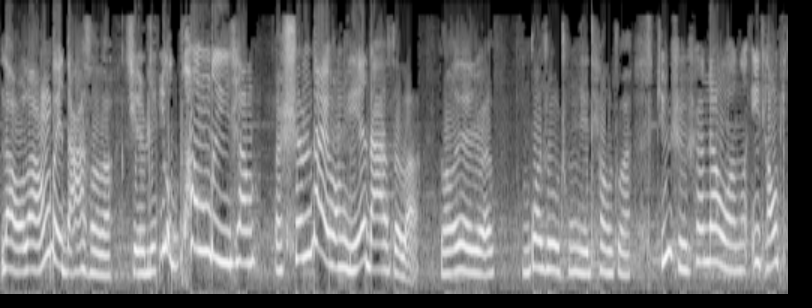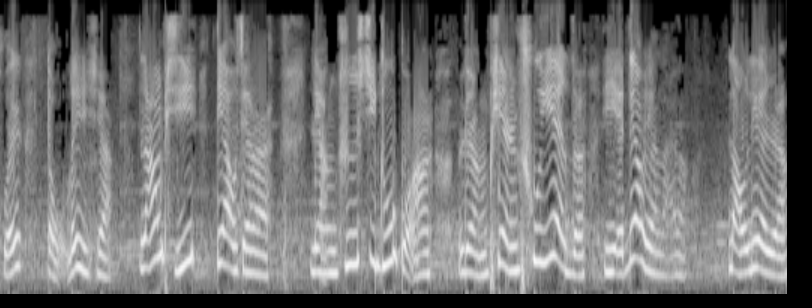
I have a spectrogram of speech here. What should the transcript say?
老狼被打死了。接着又砰的一枪，把山大王也打死了。老猎人。从怪兽丛里跳出来，即使山大王的一条腿抖了一下，狼皮掉下来，两只细竹管，两片树叶子也掉下来了。老猎人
